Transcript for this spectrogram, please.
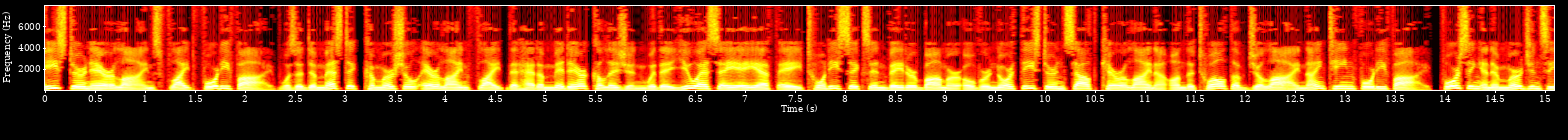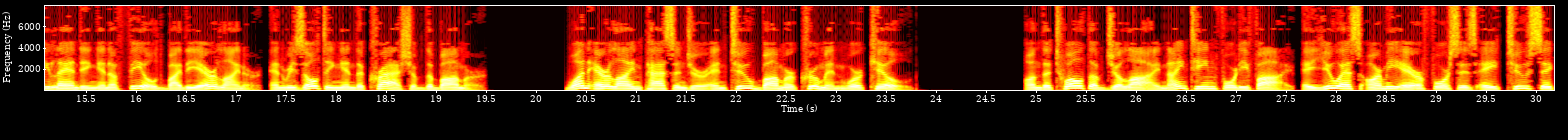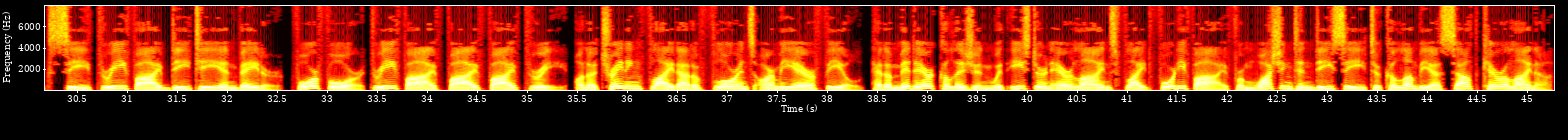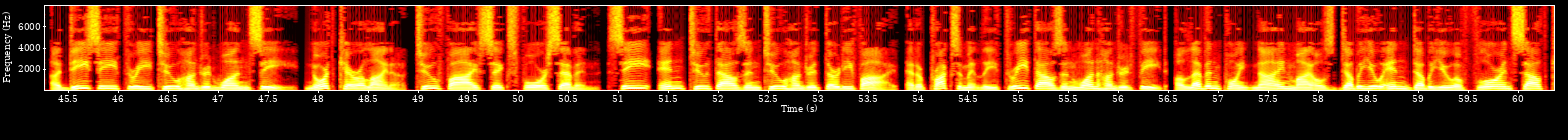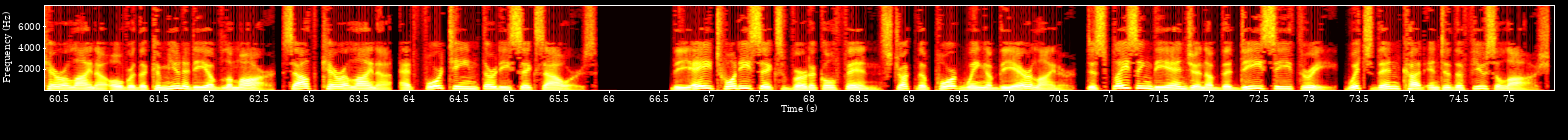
Eastern Airlines Flight 45 was a domestic commercial airline flight that had a mid-air collision with a USAAF A-26 Invader bomber over northeastern South Carolina on 12 July 1945, forcing an emergency landing in a field by the airliner, and resulting in the crash of the bomber. One airline passenger and two bomber crewmen were killed. On 12 July 1945, a U.S. Army Air Force's A-26C-35DT Invader, 44-35553, on a training flight out of Florence Army Air Field, had a mid-air collision with Eastern Airlines Flight 45 from Washington, D.C. to Columbia, South Carolina, a DC-3-201C, North Carolina, 25647, C, N 2235, at approximately 3,100 feet, 11.9 miles WNW of Florence, South Carolina over the community of Lamar, South Carolina, at 1436 hours. The A-26 vertical fin struck the port wing of the airliner, displacing the engine of the DC-3, which then cut into the fuselage.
